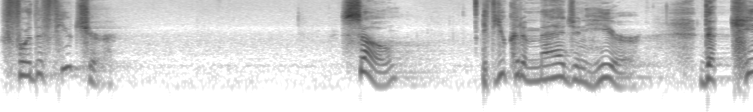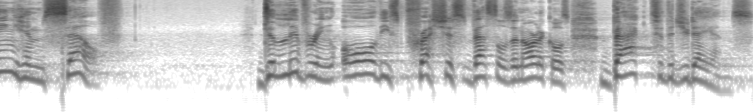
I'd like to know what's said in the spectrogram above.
for the future. So, if you could imagine here the king himself delivering all these precious vessels and articles back to the Judeans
